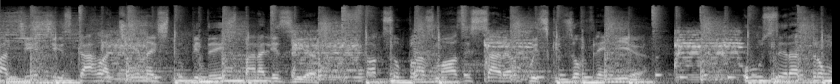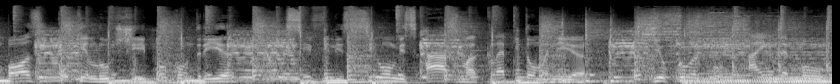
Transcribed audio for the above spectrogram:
Hepatite, escarlatina, estupidez, paralisia, toxoplasmose, sarampo, esquizofrenia, úlcera, trombose, coqueluche, hipocondria, sífilis, ciúmes, asma, cleptomania. E o corpo ainda é pouco.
